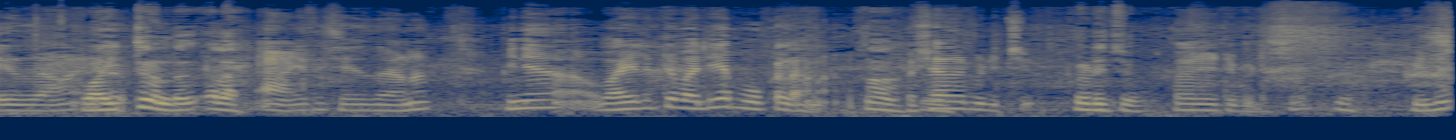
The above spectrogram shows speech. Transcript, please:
ചെയ്തതാണ്. വൈറ്റ് ഉണ്ട് ആ ഇത് ചെയ്തതാണ്. പിന്നെ വയലറ്റ് വലിയ പൂക്കളാണ്. പക്ഷെ അത് പിടിച്ചു. പിടിച്ചു. വയലറ്റ് പിടിച്ചു. പിന്നെ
